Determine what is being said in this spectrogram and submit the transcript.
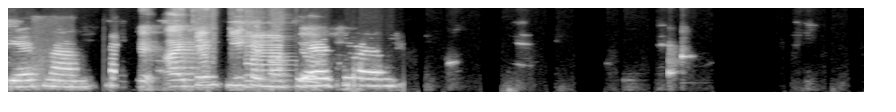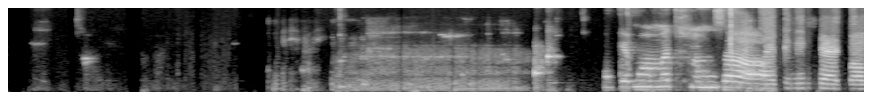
Yes, ma'am. Okay, I think he ma'am. cannot hear. Yes, ma'am. Okay, Mohammed Hamza. I think in chat. I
